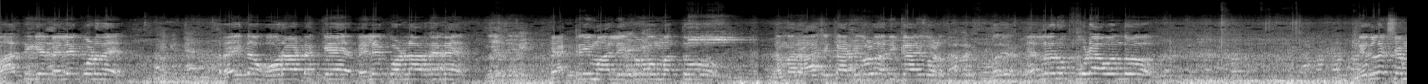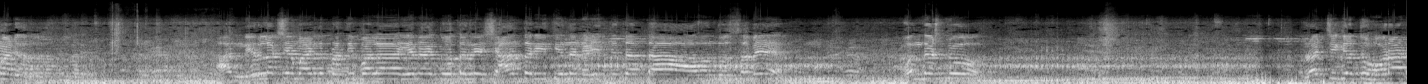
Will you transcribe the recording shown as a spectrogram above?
ಮಾತಿಗೆ ಬೆಲೆ ಕೊಡದೆ ರೈತ ಹೋರಾಟಕ್ಕೆ ಬೆಲೆ ಕೊಡಲಾರ್ದೇನೆ ಫ್ಯಾಕ್ಟರಿ ಮಾಲೀಕರು ಮತ್ತು ನಮ್ಮ ರಾಜಕಾರಣಿಗಳು, ಅಧಿಕಾರಿಗಳು ಎಲ್ಲರೂ ಕೂಡ ಒಂದು ನಿರ್ಲಕ್ಷ್ಯ ಮಾಡಿದರು. ಆ ನಿರ್ಲಕ್ಷ್ಯ ಮಾಡಿದ ಪ್ರತಿಫಲ ಏನಾಯ್ತು ಅಂತಂದ್ರೆ ಶಾಂತ ರೀತಿಯಿಂದ ನಡೆಯುತ್ತಿದ್ದಂತ ಆ ಒಂದು ಸಭೆ ಒಂದಷ್ಟು ರಚ್ಚಿಗೆದ್ದು ಹೋರಾಟ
